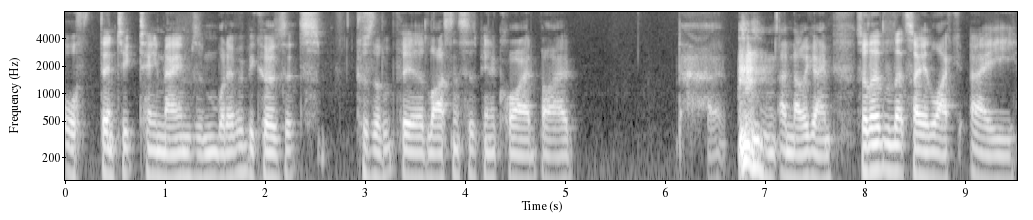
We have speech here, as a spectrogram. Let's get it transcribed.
authentic team names and whatever because it's because the, the license has been acquired by uh, another game. So let, let's say like a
